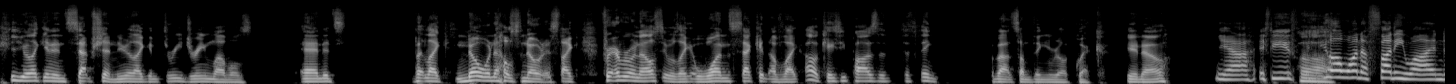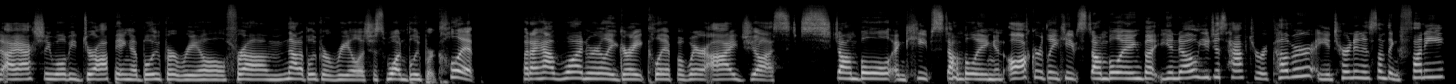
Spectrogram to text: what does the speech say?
You're like in Inception. You're like in three dream levels. And it's, but like no one else noticed. Like for everyone else, it was like one second of like, oh, Casey paused to think about something real quick, you know? Yeah. If you, if you ah. all want a funny one, I actually will be dropping a blooper reel from, not a blooper reel, it's just one blooper clip but I have one really great clip of where I just stumble and keep stumbling and awkwardly keep stumbling. But you know, you just have to recover and you turn it into something funny.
